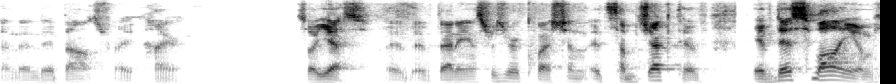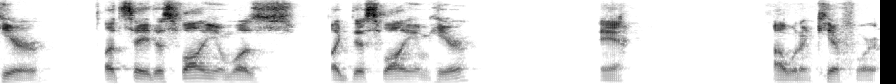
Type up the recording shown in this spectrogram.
And then they bounce right higher. So yes, if that answers your question, it's subjective. If this volume here, let's say this volume was like this volume here, yeah, I wouldn't care for it.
